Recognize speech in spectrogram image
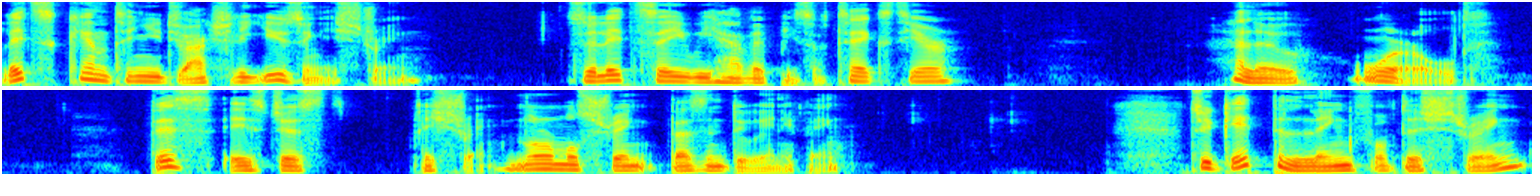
Let's continue to actually using a string. So let's say we have a piece of text here. Hello world. This is just a string. Normal string doesn't do anything. To get the length of the string,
